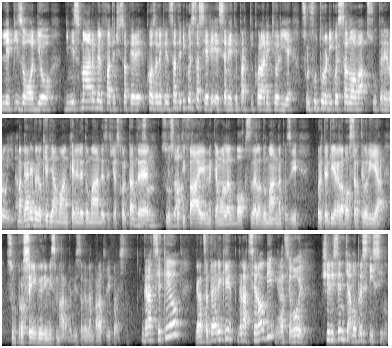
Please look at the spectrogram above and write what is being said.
l'episodio di Miss Marvel, fateci sapere cosa ne pensate di questa serie e se avete particolari teorie sul futuro di questa nuova supereroina. Magari ve lo chiediamo anche nelle domande se ci ascoltate su esatto. Spotify, mettiamo la box della domanda così potete dire la vostra teoria sul proseguio di Miss Marvel, visto che abbiamo parlato di questo. Grazie Teo, Grazie a te Ricky, grazie Roby, Grazie a voi. ci risentiamo prestissimo.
